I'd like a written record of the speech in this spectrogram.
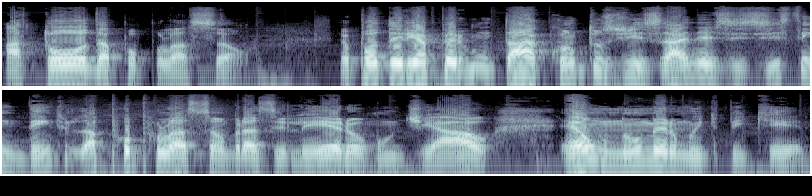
a toda a população. Eu poderia perguntar quantos designers existem dentro da população brasileira ou mundial. É um número muito pequeno.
